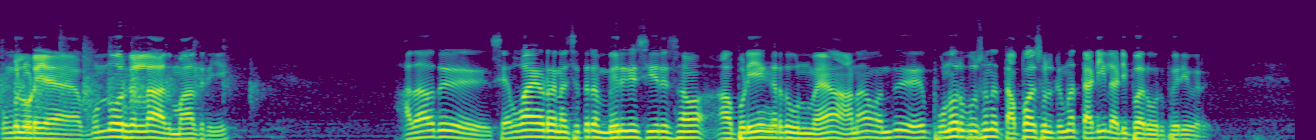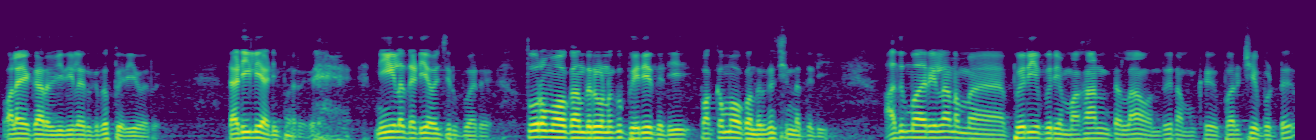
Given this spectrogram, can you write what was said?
உங்களுடைய முன்னோர்கள்லாம் அது மாதிரி. அதாவது செவ்வாயோட நட்சத்திரம் மிருக சீரசம் அப்படிங்கிறது உண்மை. ஆனால் வந்து புனர்பூசன்னு தப்பாக சொல்லிட்டோம்னா தடியில் அடிப்பார் ஒரு பெரியவர். வளையக்கார வீதியில் இருக்கிற பெரியவர். தடியிலே அடிப்பார். நீள தடியாக வச்சுருப்பார். தூரமாக உட்காந்துருவனுக்கு பெரிய தடி பக்கமாக உட்காந்துருக்கும் சின்ன தடி. அது மாதிரிலாம் நம்ம பெரிய பெரிய மகான்கிட்டலாம் வந்து நமக்கு பரிச்சயப்பட்டு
